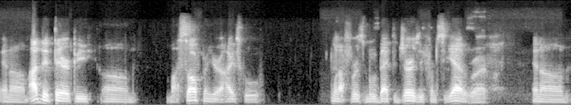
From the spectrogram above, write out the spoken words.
and um, I did therapy um, my sophomore year of high school when I first moved back to Jersey from Seattle. Right. And um,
